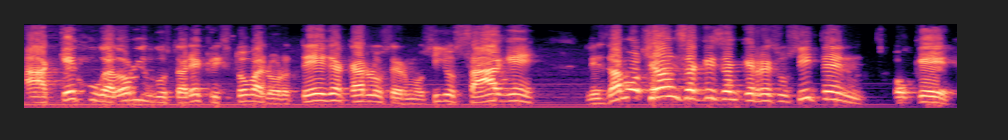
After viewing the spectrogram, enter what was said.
¿A qué jugador les gustaría Cristóbal Ortega, Carlos Hermosillo, Sague? Les damos chance, Cristian, que resuciten o que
